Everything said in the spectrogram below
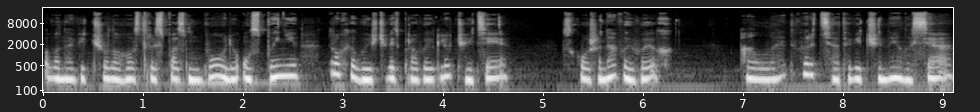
Вона відчула гострий спазм болю у спині трохи вище від правої ключиці, схоже на вивих, але дверцята відчинилися.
